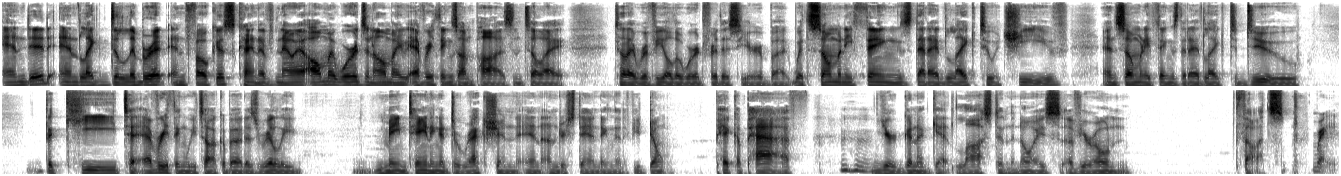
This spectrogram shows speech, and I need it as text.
ended and like deliberate and focused kind of now I, all my words and all my everything's on pause until I until I reveal the word for this year. But with so many things that I'd like to achieve and so many things that I'd like to do, the key to everything we talk about is really maintaining a direction and understanding that if you don't pick a path, mm-hmm. you're going to get lost in the noise of your own thoughts. right.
